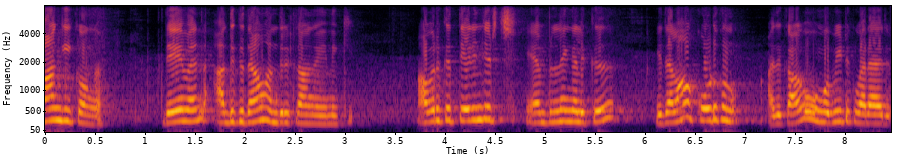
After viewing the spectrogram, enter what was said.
வாங்கிக்கோங்க. தேவன் அதுக்கு தான் வந்திருக்காங்க இன்னைக்கு. அவருக்கு தெரிஞ்சிருச்சு என் பிள்ளைங்களுக்கு இதெல்லாம் கொடுக்கணும். அதுக்காக உங்கள் வீட்டுக்கு வராரு.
